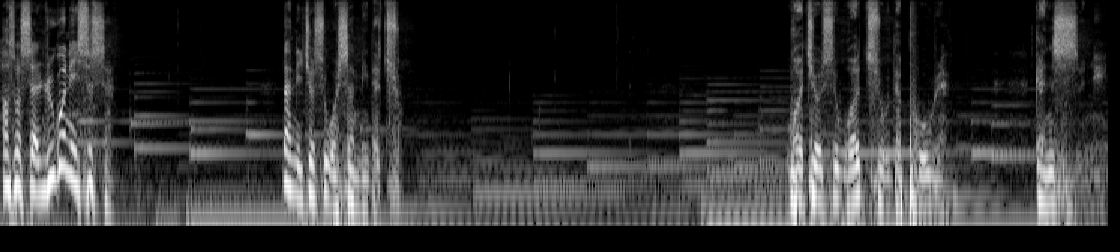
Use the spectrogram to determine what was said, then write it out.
他说：“神，如果你是神，那你就是我生命的主，我就是我主的仆人跟使女。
